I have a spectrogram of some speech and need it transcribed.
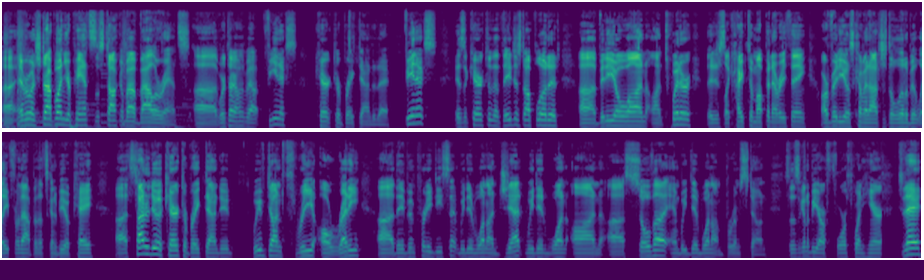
Uh, everyone, strap on your pants. Let's talk about Valorant. Uh, we're talking about Phoenix character breakdown today. Phoenix is a character that they just uploaded a video on on Twitter. They just like hyped him up and everything. Our video is coming out just a little bit late for that, but that's gonna be okay. Uh, it's time to do a character breakdown, dude. We've done three already. Uh, they've been pretty decent. We did one on Jett, we did one on uh, Sova, and we did one on Brimstone. So this is going to be our fourth one here. Today,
